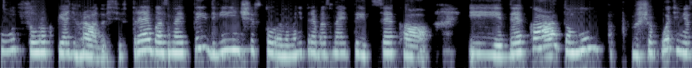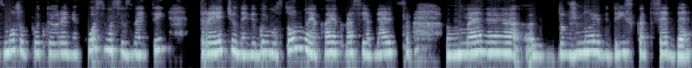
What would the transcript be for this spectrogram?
кут 45 градусів. Треба знайти дві інші сторони. Мені треба знайти ЦК і ДК, тому що потім я зможу по теоремі косинусу знайти третю невідому сторону, яка якраз є в мене е, довжиною відрізка CD.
